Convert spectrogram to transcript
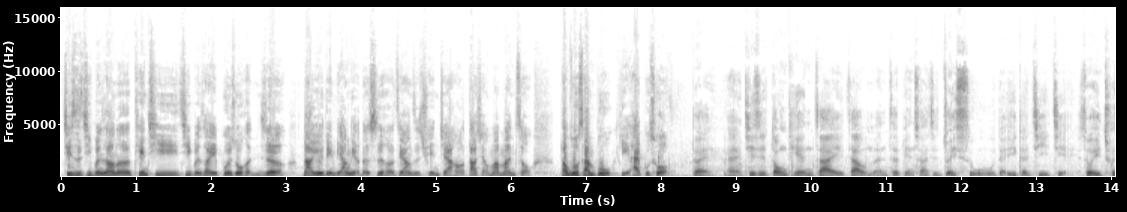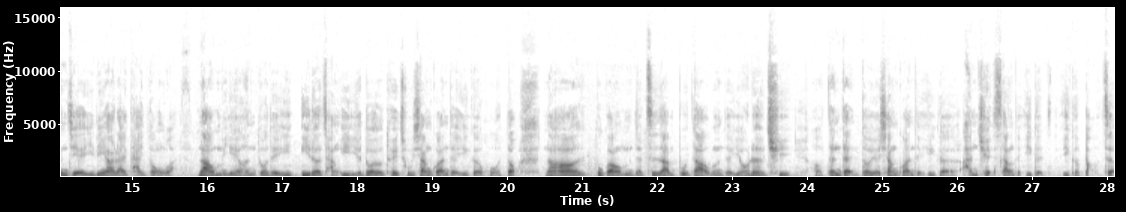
其实基本上呢，天气基本上也不会说很热，那有点凉凉的，适合这样子全家哈大小慢慢走，当做散步也还不错。对，哎，其实冬天在在我们这边算是最舒服的一个季节，所以春节一定要来台东玩。那我们也有很多的娱娱乐场域，也都有推出相关的一个活动。然后不管我们的自然步道、我们的游乐区哦等等，都有相关的一个安全上的一个一个保证。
